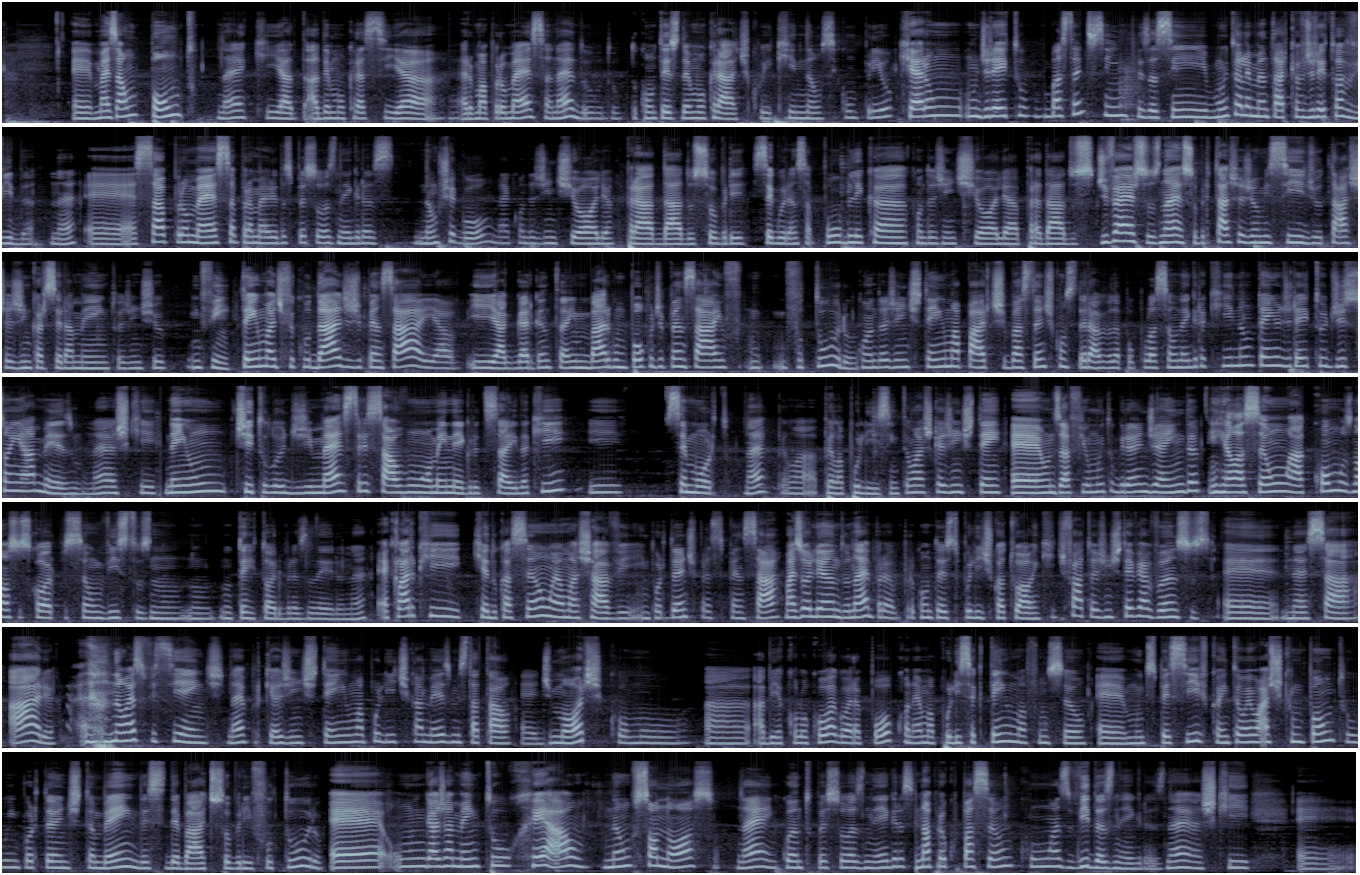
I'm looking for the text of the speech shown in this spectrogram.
É, mas há um ponto, né, que a, a democracia era uma promessa, né, do, do, do, contexto democrático e que não se cumpriu, que era um, um direito bastante simples, assim, e muito elementar, que é o direito à vida, né. É, essa promessa para a maioria das pessoas negras não chegou, né? Quando a gente olha para dados sobre segurança pública, quando a gente olha para dados diversos, né? Sobre taxas de homicídio, taxas de encarceramento, a gente enfim, tem uma dificuldade de pensar e a, e a garganta embarga um pouco de pensar em, em, futuro, quando a gente tem uma parte bastante considerável da população negra que não tem o direito de sonhar mesmo, né? Acho que nenhum título de mestre salva um homem negro de sair daqui e ser morto, né, pela, pela polícia. Então acho que a gente tem é, um desafio muito grande ainda em relação a como os nossos corpos são vistos no, no, no território brasileiro, né. É claro que, que educação é uma chave importante para se pensar, mas olhando, né, para o contexto político atual, em que de fato a gente teve avanços é, nessa área, não é suficiente, né? Porque a gente tem uma política mesmo estatal é, de morte, como a, a Bia colocou agora há pouco, né? Uma polícia que tem uma função é, muito específica. Então, eu acho que um ponto importante também desse debate sobre futuro é um engajamento real, não só nosso, né? Enquanto pessoas negras, na preocupação com as vidas negras, né? Acho que é,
